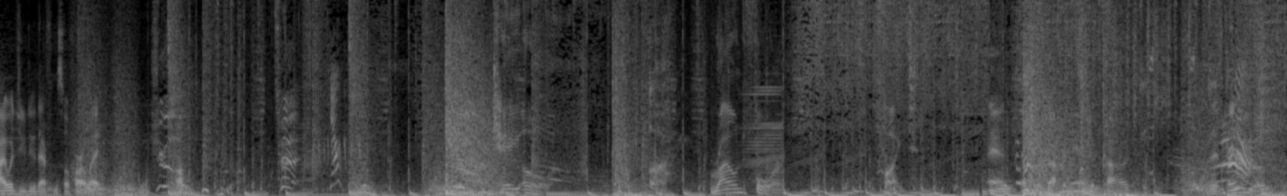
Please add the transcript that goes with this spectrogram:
Why would you do that from so far away? Oh, uh, KO. Round four. Fight. and you, Dr. Man, good college. Is it drink?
